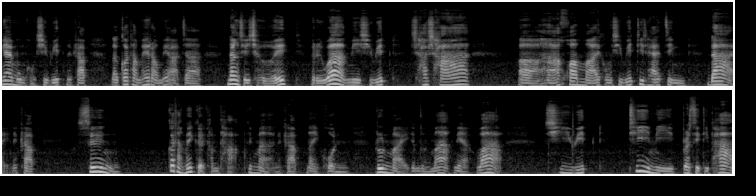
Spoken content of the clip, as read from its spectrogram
แง่มุมของชีวิตนะครับ แล้วก็ทำให้เราไม่อาจจะนั่งเฉยๆ หรือว่ามีชีวิตช้าๆ หาความหมายของชีวิตที่แท้จริงได้นะครับ ซึ่งก็ทำให้เกิดคำถามขึ้นมานะครับ ในคนรุ่นใหม่จำนวนมากเนี่ยว่าชีวิตที่มีประสิทธิภาพ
